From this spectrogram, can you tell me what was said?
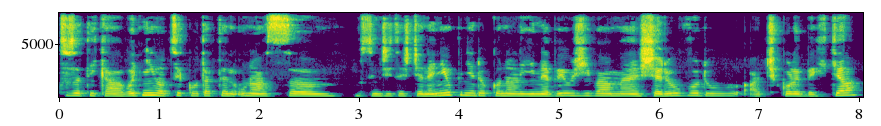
Co se týká vodního cyklu, tak ten u nás, eh, musím říct, ještě není úplně dokonalý. Nevyužíváme šedou vodu, ačkoliv bych chtěla,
